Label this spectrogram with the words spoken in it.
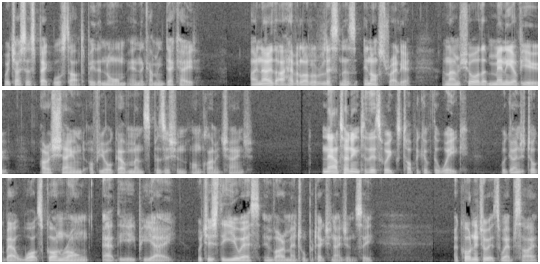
which I suspect will start to be the norm in the coming decade. I know that I have a lot of listeners in Australia, and I'm sure that many of you are ashamed of your government's position on climate change. Now, turning to this week's topic of the week, we're going to talk about what's gone wrong at the EPA, which is the US Environmental Protection Agency. According to its website,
